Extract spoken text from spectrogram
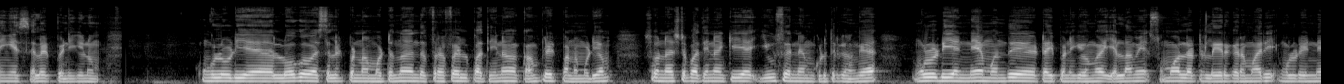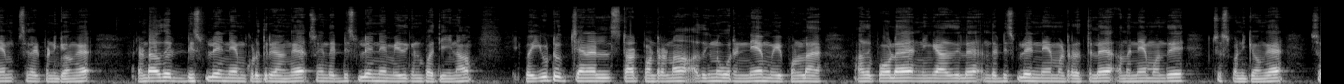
நீங்கள் செலக்ட் பண்ணிக்கணும். உங்களுடைய லோகோவை செலக்ட் பண்ணால் மட்டும்தான் இந்த ப்ரொஃபைல் பார்த்தீங்கன்னா கம்ப்ளீட் பண்ண முடியும். ஸோ நெக்ஸ்ட்டு பார்த்தீங்கன்னா கீழே யூசர் நேம் கொடுத்துருக்காங்க. உங்களுடைய நேம் வந்து டைப் பண்ணிக்கோங்க. எல்லாமே சும்மா லெட்டரில் இருக்கிற மாதிரி உங்களுடைய நேம் செலக்ட் பண்ணிக்கோங்க. ரெண்டாவது டிஸ்பிளே நேம் கொடுத்துருக்காங்க. ஸோ இந்த டிஸ்பிளே நேம் எதுக்குன்னு பார்த்தீங்கன்னா இப்போ யூடியூப் சேனல் ஸ்டார்ட் பண்ணுறோன்னா அதுக்குன்னு ஒரு நேம் வைப்போம்ல. அது போல் நீங்கள் அதில் இந்த டிஸ்பிளே நேம்ன்றதுல அந்த நேம் வந்து சூஸ் பண்ணிக்கோங்க. ஸோ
